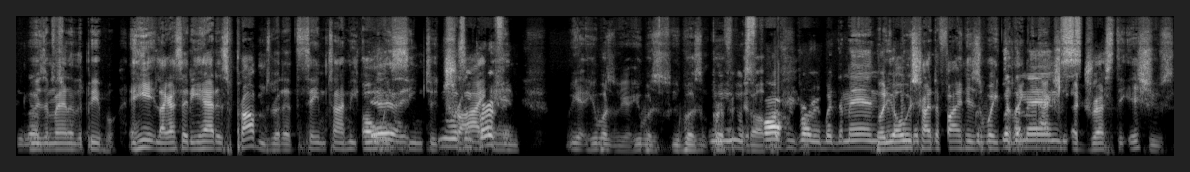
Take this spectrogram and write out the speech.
He He was a man of the people, and he, like I said, he had his problems, but at the same time, he always Yeah, seemed to try and yeah, he wasn't. Yeah, he was. He wasn't He- perfect he was at all. far but- from perfect, but the man. but he always but- tried to find his way to like actually address the issues.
